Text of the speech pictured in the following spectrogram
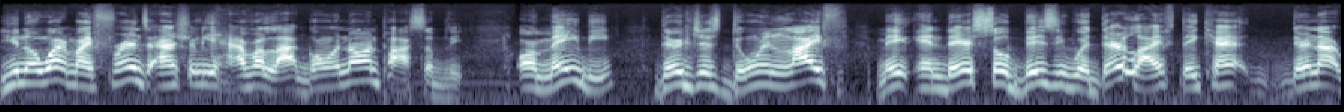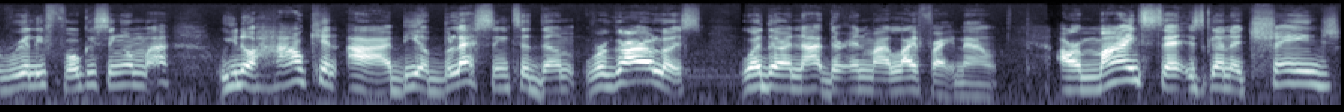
You know what? My friends actually have a lot going on possibly. Or maybe they're just doing life and they're so busy with their life they can't they're not really focusing on my you know how can i be a blessing to them regardless whether or not they're in my life right now. Our mindset is going to change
